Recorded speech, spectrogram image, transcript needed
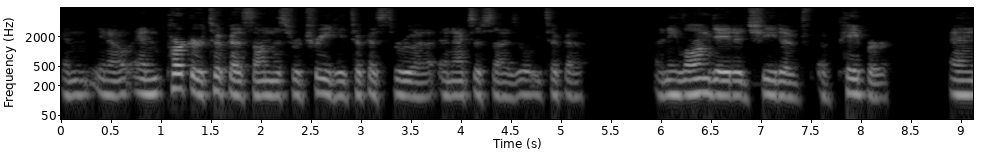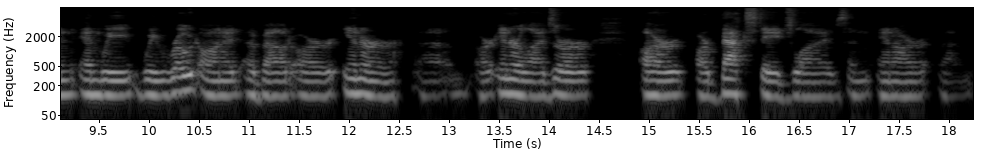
and you know, and Parker took us on this retreat. He took us through a, an exercise where we took a an elongated sheet of, of paper, and and we we wrote on it about our inner um, our inner lives or our our backstage lives and and our um,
